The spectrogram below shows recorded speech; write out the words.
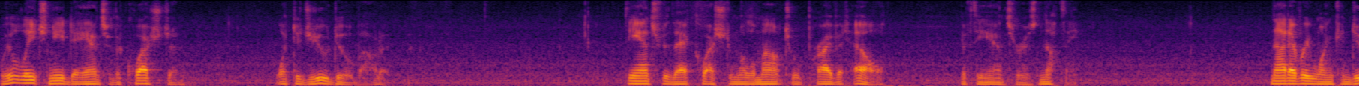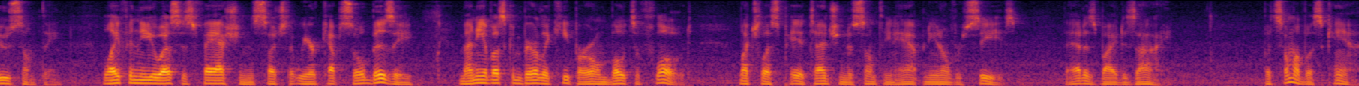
we will each need to answer the question what did you do about it? The answer to that question will amount to a private hell if the answer is nothing. Not everyone can do something. Life in the U.S. is fashioned such that we are kept so busy, many of us can barely keep our own boats afloat much less pay attention to something happening overseas. That is by design. But some of us can.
